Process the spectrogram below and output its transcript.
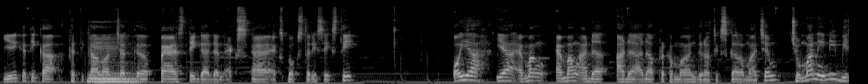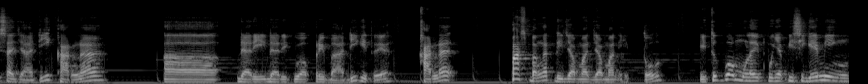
Jadi ketika ketika Hmm. loncat ke PS3 dan X- eh, Xbox 360 Oh ya, ya emang emang ada ada ada perkembangan grafik segala macam. Cuman ini bisa jadi karena eh, dari dari gua pribadi gitu ya. Karena pas banget di zaman-zaman itu, itu gua mulai punya PC gaming.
